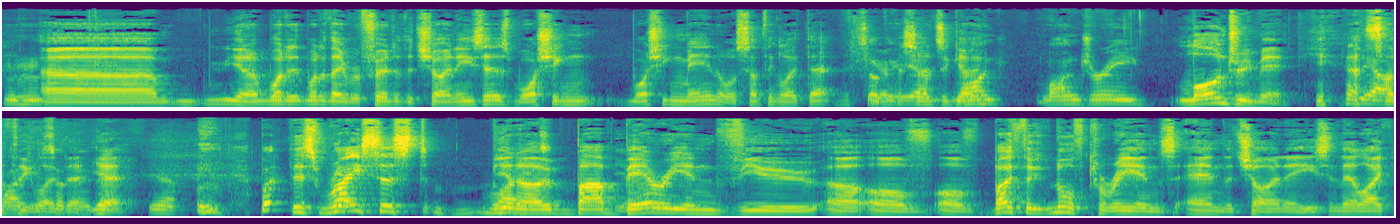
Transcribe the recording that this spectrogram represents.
Mm-hmm. Um, you know what? What do they refer to the Chinese as? Washing, washing men, or something like that. A few Something, episodes yeah, ago, laun- laundry. laundry men, yeah, Yeah, something laundry, like that. Yeah, Yeah. but this racist, you know, barbarian view uh, of of both the North Koreans and the Chinese, and they're like,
